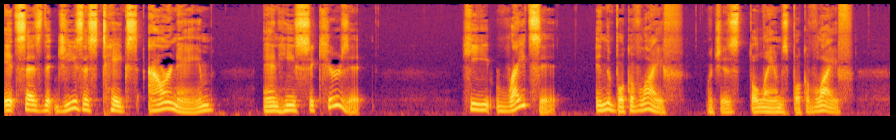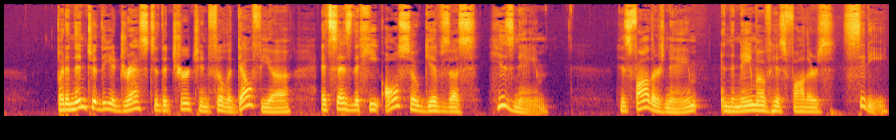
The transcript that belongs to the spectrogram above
it says that Jesus takes our name and he secures it. He writes it in the book of life, which is the Lamb's book of life. But and then to the address to the church in Philadelphia, it says that he also gives us his name, his father's name, and the name of his father's city,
